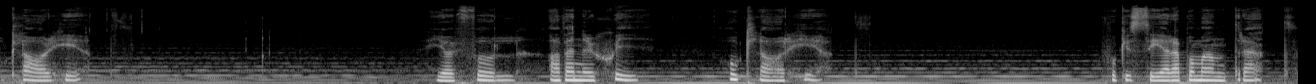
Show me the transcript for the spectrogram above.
och klarhet. Jag är full av energi och klarhet. Fokusera på mantrat.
